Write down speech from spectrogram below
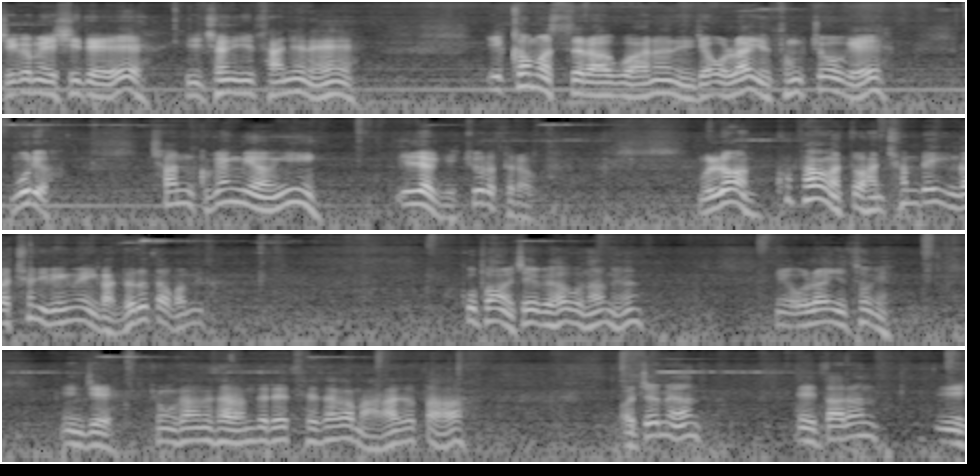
지금의 시대에 2024년에 이커머스라고 하는 이제 온라인 유통 쪽에 무려 1,900명이 인력이 줄었더라고요. 물론 쿠팡은 또 한 1,100인가 1,200명인가 늘었다고 합니다. 쿠팡을 제외하고 나면 이 온라인 유통에 이제 종사하는 사람들의 퇴사가 많아졌다. 어쩌면 이 다른 이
